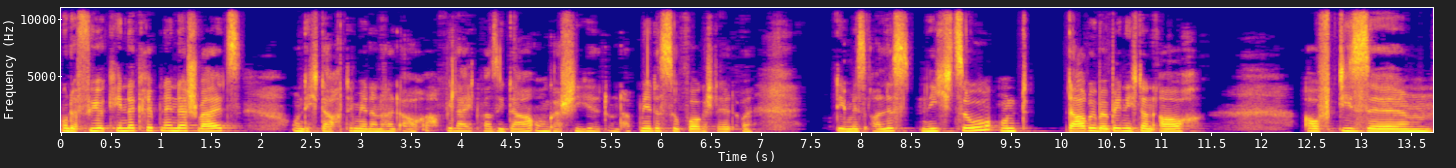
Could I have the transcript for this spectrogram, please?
oder für Kinderkrippen in der Schweiz. Und ich dachte mir dann halt auch, ach, vielleicht war sie da engagiert und habe mir das so vorgestellt, aber dem ist alles nicht so. Und darüber bin ich dann auch auf diese ähm,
